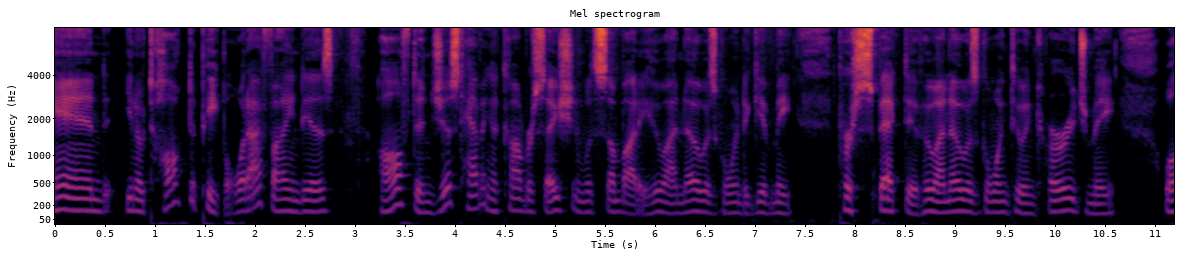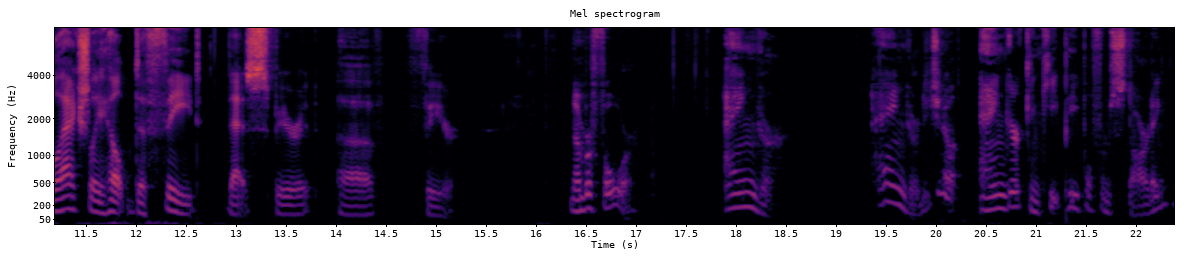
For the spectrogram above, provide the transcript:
and, you know, talk to people. What I find is often just having a conversation with somebody who I know is going to give me perspective, who I know is going to encourage me, will actually help defeat that spirit of fear. Number four, anger. Anger. Did you know anger can keep people from starting?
